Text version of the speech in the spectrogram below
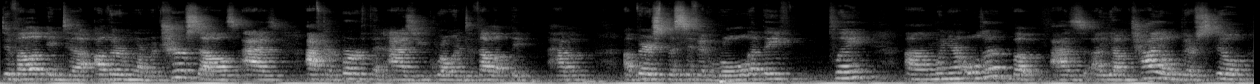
develop into other more mature cells as after birth and as you grow and develop. They have a, a very specific role that they play um, when you're older but as a young child they're still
